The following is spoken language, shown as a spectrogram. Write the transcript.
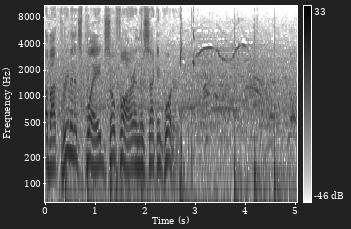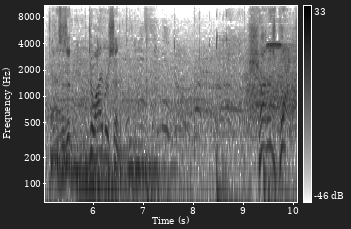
About three minutes played so far in the second quarter. Passes it to Iverson. Shot is blocked.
